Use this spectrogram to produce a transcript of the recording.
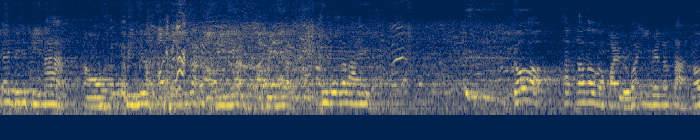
เอ้ยไม่ใช่ปีหน้า เอาปีนี้ก่อนเอาปีนี้ก่อนเอาปีนี้ก่อนเอาปีนี้ก่อนคือมกราก็ครั้งต่อไปหรือว่าอีเวนต์ต่างๆ ก็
